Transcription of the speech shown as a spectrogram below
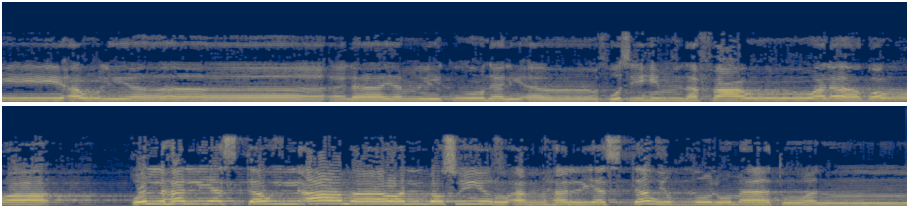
أولياء لا يملكون لأنفسهم نفعا ولا ضرا. قل هل يستوي الأعمى والبصير أم هل يستوي الظلمات والنور؟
